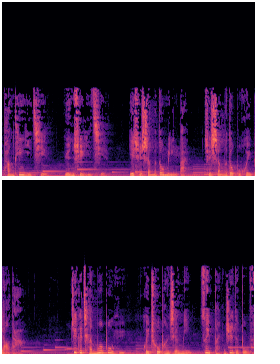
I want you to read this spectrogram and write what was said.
旁听一切，允许一切，也许什么都明白。却什么都不会表达，这个沉默不语会触碰生命最本质的部分。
